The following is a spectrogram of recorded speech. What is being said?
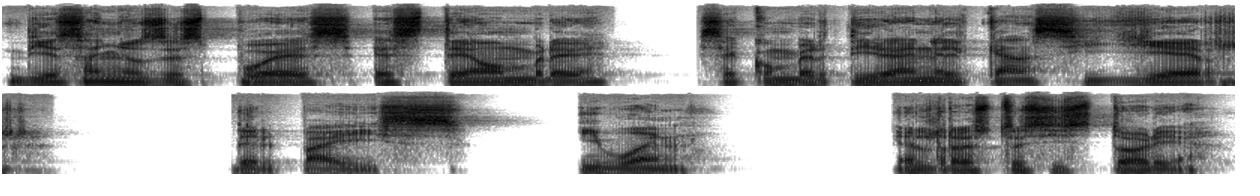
Diez años después, este hombre se convertirá en el canciller del país. Y bueno, el resto es historia.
